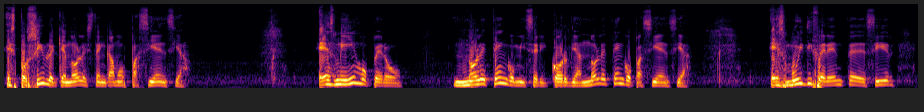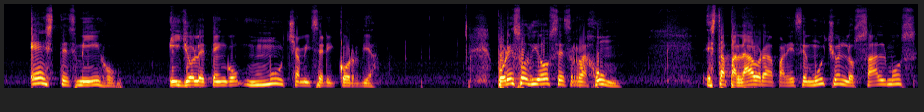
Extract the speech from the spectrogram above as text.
es posible que no les tengamos paciencia. Es mi hijo, pero no le tengo misericordia, no le tengo paciencia. Es muy diferente decir, este es mi hijo y yo le tengo mucha misericordia. Por eso Dios es Rahum. Esta palabra aparece mucho en los salmos,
